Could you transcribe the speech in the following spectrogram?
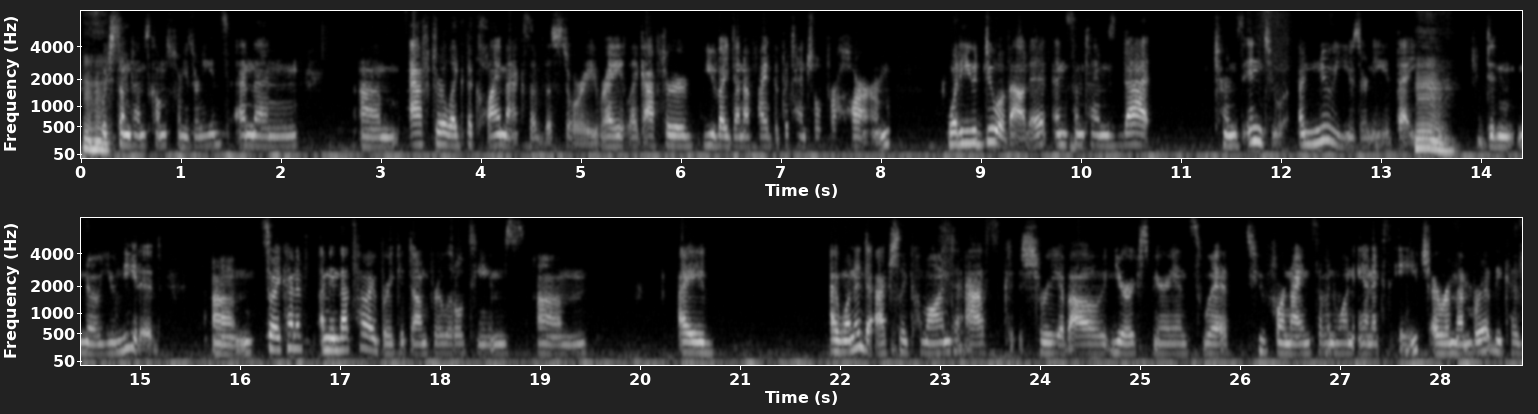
mm-hmm. which sometimes comes from user needs. And then um, after like the climax of the story right? Like after you've identified the potential for harm what do you do about it? And sometimes that turns into a new user need that you mm. didn't know you needed um, so I kind of, I mean, that's how I break it down for little teams. Um, I I wanted to actually come on to ask Shree about your experience with 24971 Annex H. I remember it because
